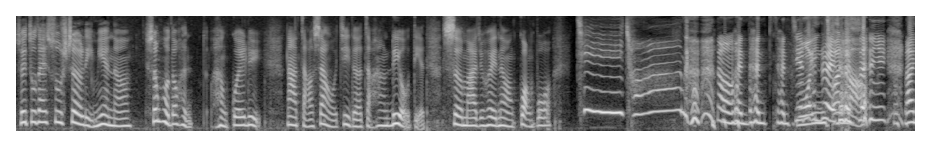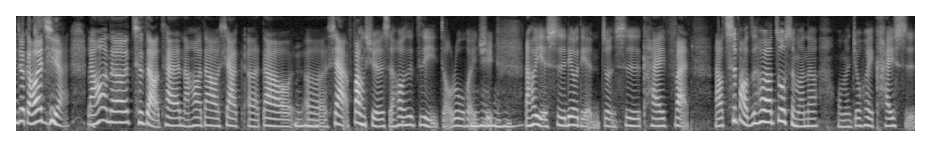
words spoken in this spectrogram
所以住在宿舍里面呢，生活都很。很规律。那早上我记得早上六点，舍妈就会那种广播起床，那种很很很尖锐的声音，然后你就赶快起来，然后呢吃早餐，然后到下呃到呃下放学的时候是自己走路回去，然后也是六点准时开饭，然后吃饱之后要做什么呢？我们就会开始。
